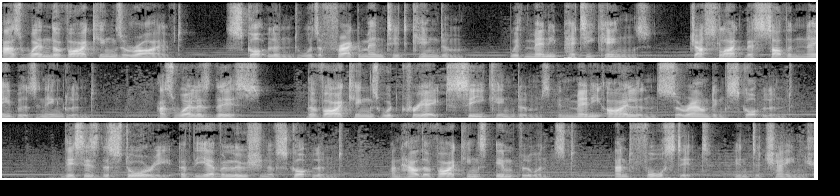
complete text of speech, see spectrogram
as when the Vikings arrived, Scotland was a fragmented kingdom with many petty kings, just like their southern neighbours in England. As well as this, the Vikings would create sea kingdoms in many islands surrounding Scotland. This is the story of the evolution of Scotland and how the Vikings influenced and forced it into change.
